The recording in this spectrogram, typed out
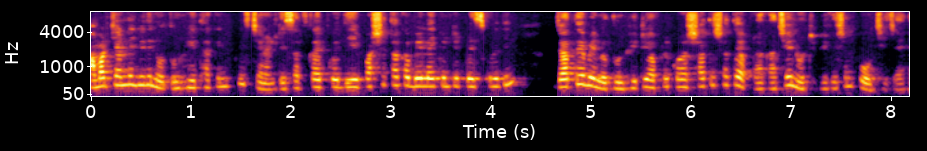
আমার চ্যানেলে যদি নতুন হয়ে থাকেন প্লিজ চ্যানেলটি সাবস্ক্রাইব করে দিয়ে পাশে থাকা বেল আইকনটি প্রেস করে দিন, যাতে আমি নতুন ভিডিও আপলোড করার সাথে সাথে আপনার কাছে নোটিফিকেশন পৌঁছে যায়।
